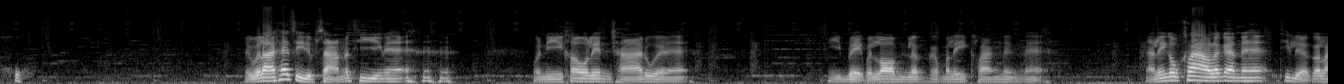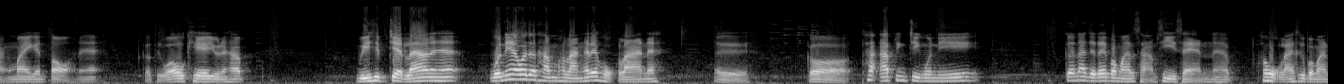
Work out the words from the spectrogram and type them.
โอ้เหลือเวลาแค่ 43 นาทีนะฮะ วันนี้เข้าเล่นช้าด้วยนะฮะ มีเบรกไปรอบแล้วก็กลับมาเล่นอีกครั้งหนึ่งนะฮะ เล่นคร่าวๆแล้วกันนะฮะ ที่เหลือก็หลังไมค์กันต่อนะฮะ ก็ถือว่าโอเคอยู่นะครับ V17 แล้วนะฮะ วันนี้ว่าจะทำพลังให้ได้ 6 ล้านนะ เออ ก็ถ้าอัพจริง ๆ วันนี้ ก็น่าจะได้ประมาณ 3-4แสนนะครับ ถ้า 6 ล้านคือประมาณ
